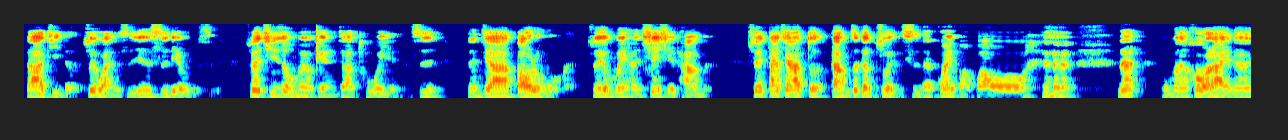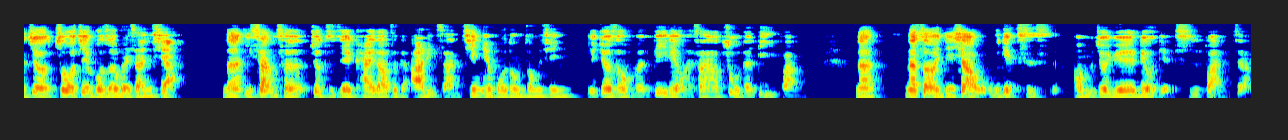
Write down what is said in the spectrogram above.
大家记得最晚的时间四点五十。所以其实我们有给人家拖延，是人家包容我们，所以我们也很谢谢他们。所以大家都当这个准时的乖宝宝哦。那我们后来呢，就坐接驳车回山下，那一上车就直接开到这个阿里山青年活动中心，也就是我们第一天晚上要住的地方。那那时候已经下午五点四十，那我们就约六点吃饭，这样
